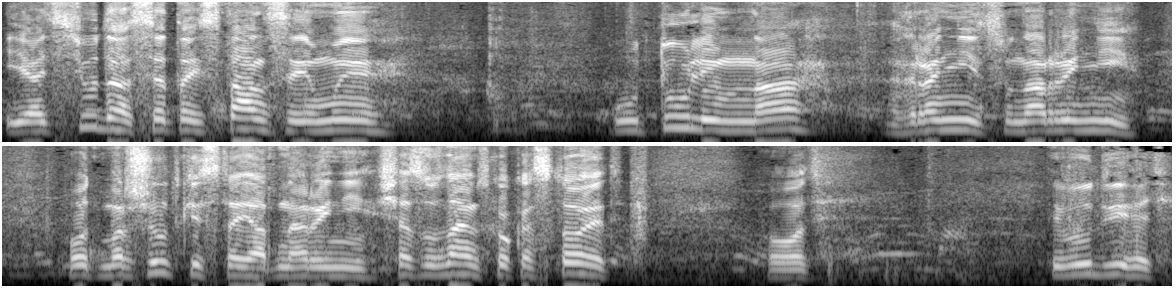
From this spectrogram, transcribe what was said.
И отсюда, с этой станции, мы утулим на границу, на Рыни. Вот маршрутки стоят на Рыни. Сейчас узнаем, сколько стоит. Вот. И буду двигать.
